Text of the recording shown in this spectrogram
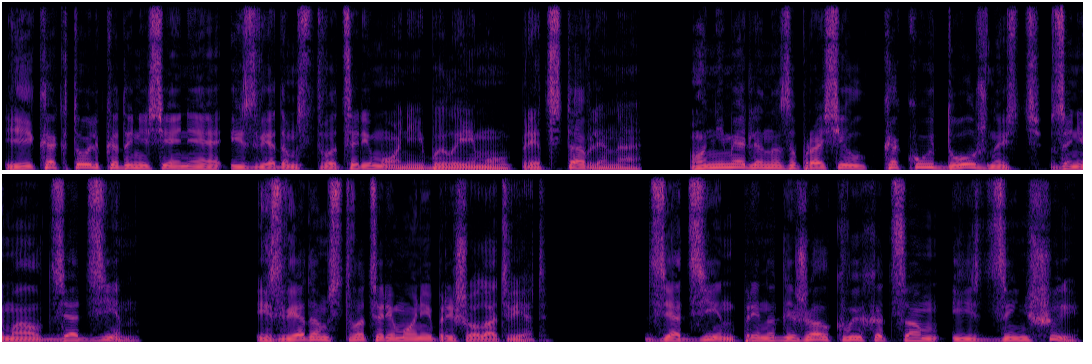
и как только донесение из ведомства церемоний было ему представлено, он немедленно запросил, какую должность занимал Дзядзин. Из ведомства церемонии пришел ответ. Дзядзин принадлежал к выходцам из Цзиньши.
